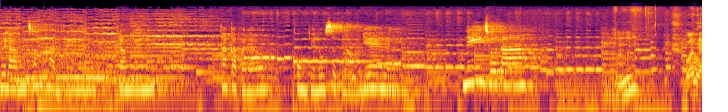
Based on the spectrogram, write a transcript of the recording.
เวลามันช่างผ่านไปเร็วจังเลยนะ ถ้ากลับไปแล้วคงจะรู้สึกเหงาแย่เลย นี่โชตาหืมว่าไง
